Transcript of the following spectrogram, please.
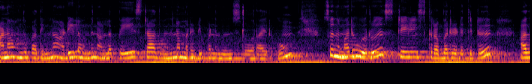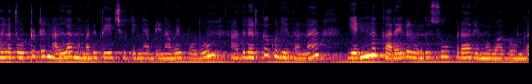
ஆனால் வந்து பார்த்திங்கன்னா அடியில் வந்து நல்ல பேஸ்ட்டாக அது வந்து நம்ம ரெடி பண்ணது வந்து ஸ்டோர் ஆகிருக்கும் ஸோ இந்த மாதிரி ஒரு ஸ்டீல் ஸ்க்ரப்பர் எடுத்துகிட்டு அதில் தொட்டுட்டு நல்லா அந்த மாதிரி தேய்ச்சி விட்டிங்க அப்படின்னாவே போதும். அதில் இருக்கக்கூடிய தானே எண்ணெய் கரைகள் வந்து சூப்பராக ரிமூவ் ஆகுங்க.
